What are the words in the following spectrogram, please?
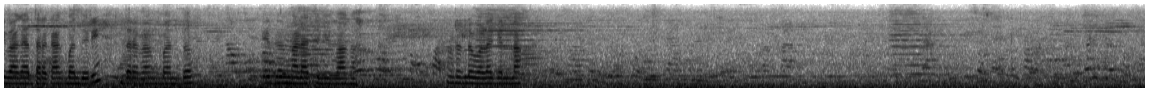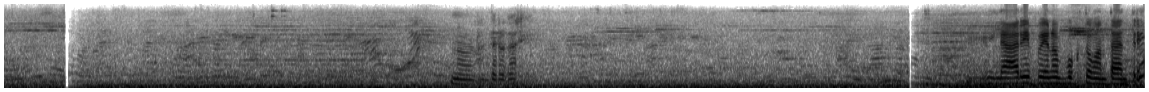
ಇವಾಗ ದರ್ಗಾಗೆ ಬಂದಿವಿ ರೀ. ದರ್ಗಾಗೆ ಬಂದು ಇದನ್ನು ಮಾಡತ್ತೀವಿ ಇವಾಗ. ನೋಡ್ರಲ್ಲ ಒಳಗೆಲ್ಲ. ನೋಡ್ರಿ ದರ್ಗಾ ರೀ. ಆರಿಪ ಏನೋ ಬುಕ್ ತೊಗೊಂತ ಅಂತ್ರಿ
